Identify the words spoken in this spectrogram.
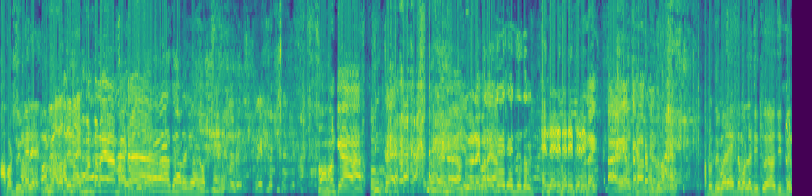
আবার দুই মাইরে আবার দুই মাইরে। হেন হ্যাঁ? আপনার দুই মারে একটা মারলে জিতবেন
